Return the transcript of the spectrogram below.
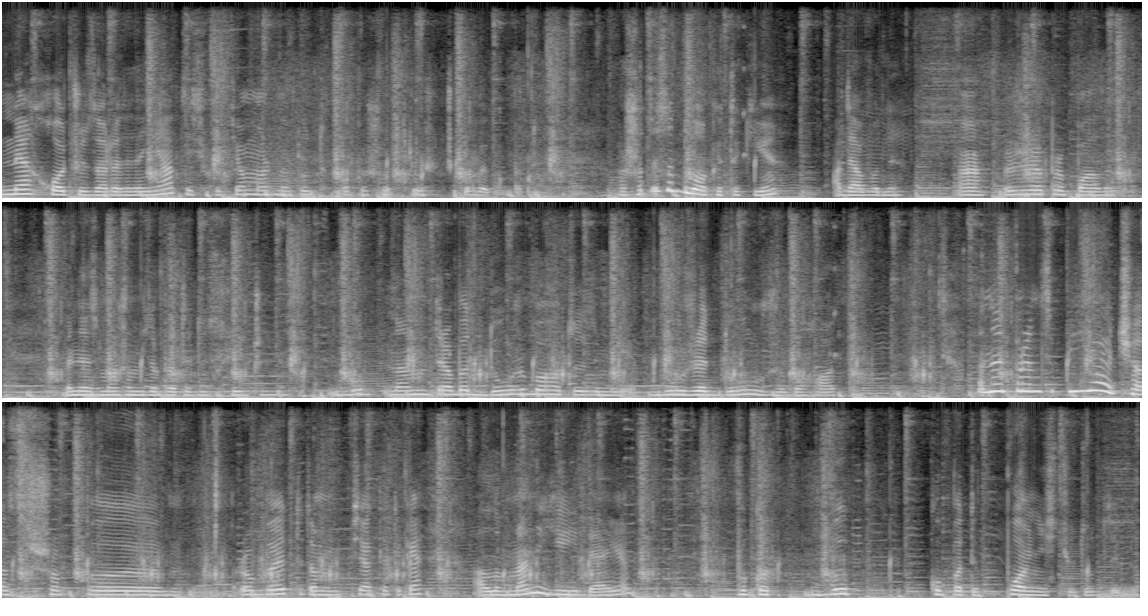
не хочу зараз зайнятися, хоча можна тут поки що трішечки викопати. А що це за блоки такі? А де вони? А, вже пропали. Ми не зможемо зробити дослідження. Нам треба дуже багато землі. Дуже-дуже багато. У мене, в принципі, є час, щоб е, робити там всяке таке, але в мене є ідея вико- викопати повністю тут землю.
